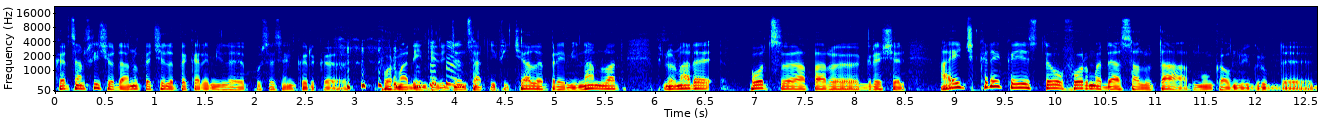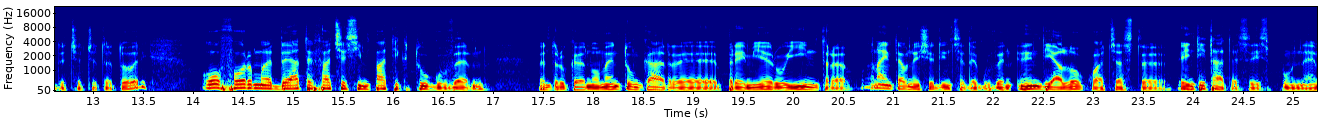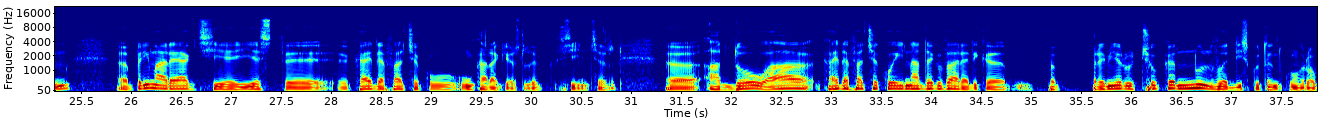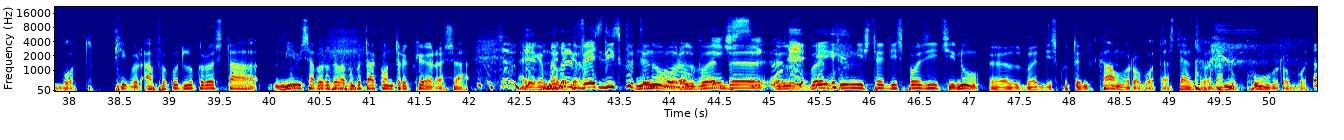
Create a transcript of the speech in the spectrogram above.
Cărți am scris eu, dar nu pe cele pe care mi le pusese în cârcă forma de inteligență artificială, premii n-am luat. Prin urmare, pot să apară greșeli. Aici cred că este o formă de a saluta munca unui grup de, de cercetători, o formă de a te face simpatic tu, guvern, pentru că în momentul în care premierul intră înaintea unei ședințe de guvern în dialog cu această entitate, să-i spunem, prima reacție este că ai de-a face cu un caragioslăc, sincer. A doua, că ai de-a face cu o inadecvare, adică pe premierul Ciucă nu-l văd discutând cu un robot. Sigur, a făcut lucrul ăsta, mie mi s-a părut că l-a făcut a contracăr, așa. Adică nu îl vezi discutând nu, cu un îl robot? văd, Ești sigur? îl văd în niște dispoziții. Nu, îl văd discutând ca un robot, asta e altceva, dar nu cu un robot.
